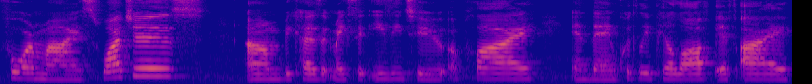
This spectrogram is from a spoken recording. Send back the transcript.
for my swatches um, because it makes it easy to apply and then quickly peel off if I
